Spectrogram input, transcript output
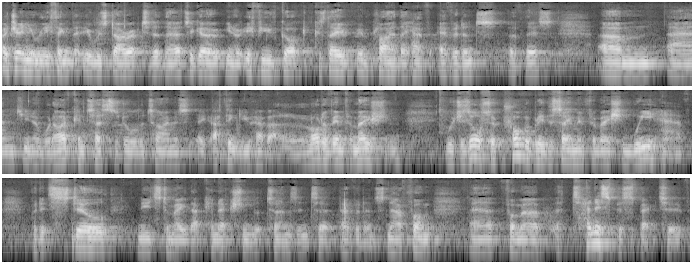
I genuinely think that it was directed at there to go. You know, if you've got because they implied they have evidence of this. Um, and you know what I've contested all the time is I think you have a lot of information, which is also probably the same information we have, but it still needs to make that connection that turns into evidence. Now, from uh, from a, a tennis perspective,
